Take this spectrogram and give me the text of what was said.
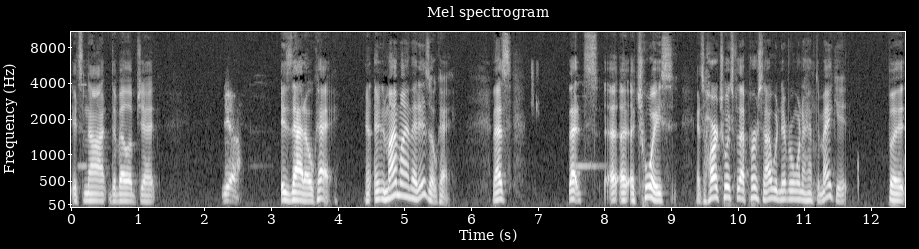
it's not developed yet. Yeah. Is that okay? And, and in my mind, that is okay. That's that's a, a- choice. It's a hard choice for that person. I would never want to have to make it, but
